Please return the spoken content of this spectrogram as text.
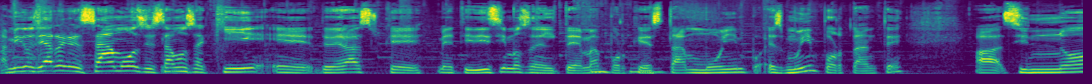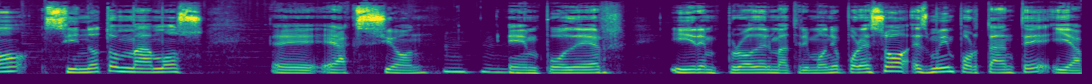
Amigos, ya regresamos y estamos aquí eh, de veras que metidísimos en el tema porque está muy, es muy importante. Ah, si, no, si no tomamos eh, acción en poder ir en pro del matrimonio. Por eso es muy importante y a,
